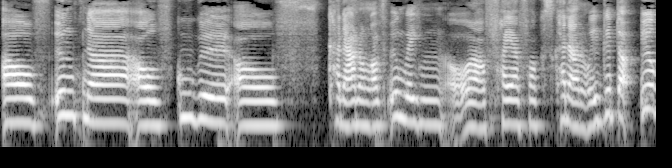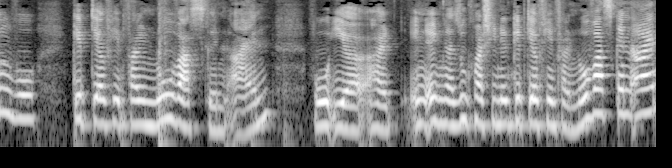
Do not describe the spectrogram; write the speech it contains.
auf irgendeiner, auf Google, auf, keine Ahnung, auf irgendwelchen, oder auf Firefox, keine Ahnung, ihr gebt da irgendwo gebt ihr auf jeden Fall Nova Skin ein, wo ihr halt in irgendeiner Suchmaschine gebt ihr auf jeden Fall Nova Skin ein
